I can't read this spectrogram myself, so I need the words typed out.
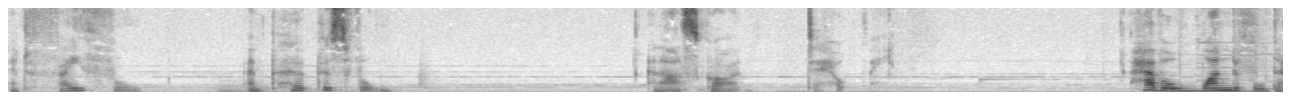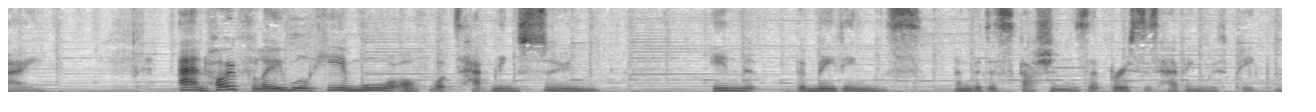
and faithful and purposeful and ask God to help me. Have a wonderful day. And hopefully, we'll hear more of what's happening soon in the meetings and the discussions that Bruce is having with people.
